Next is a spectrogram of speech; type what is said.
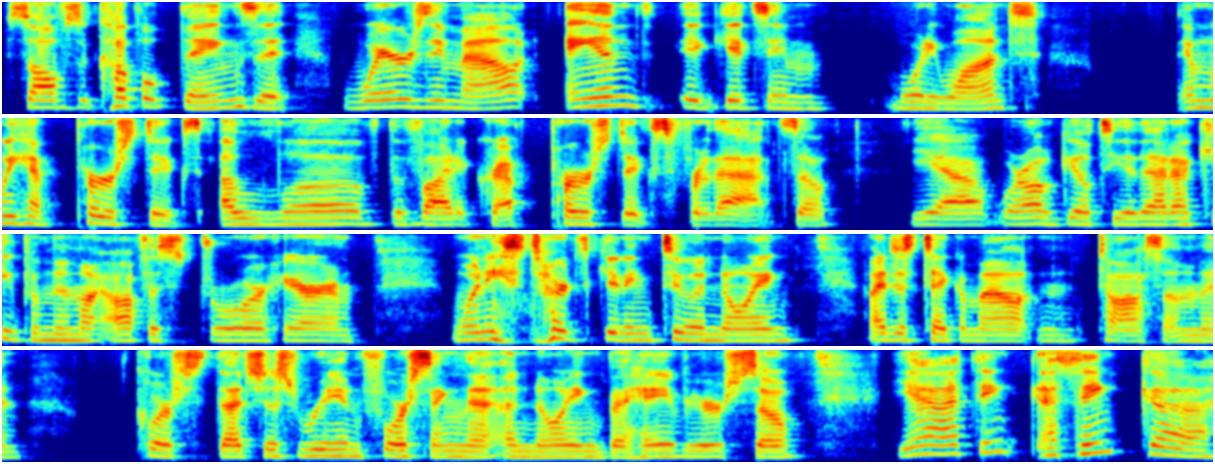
solves a couple things. It wears him out and it gets him what he wants. And we have purr sticks. I love the Vitakraft purr sticks for that. So, yeah, we're all guilty of that. I keep them in my office drawer here. And when he starts getting too annoying, I just take them out and toss them. And course that's just reinforcing that annoying behavior. So yeah i think i think uh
